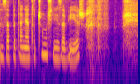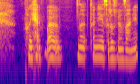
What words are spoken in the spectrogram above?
zapytania, to czemu się nie zabijesz? Bo jakby no, to nie jest rozwiązanie.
